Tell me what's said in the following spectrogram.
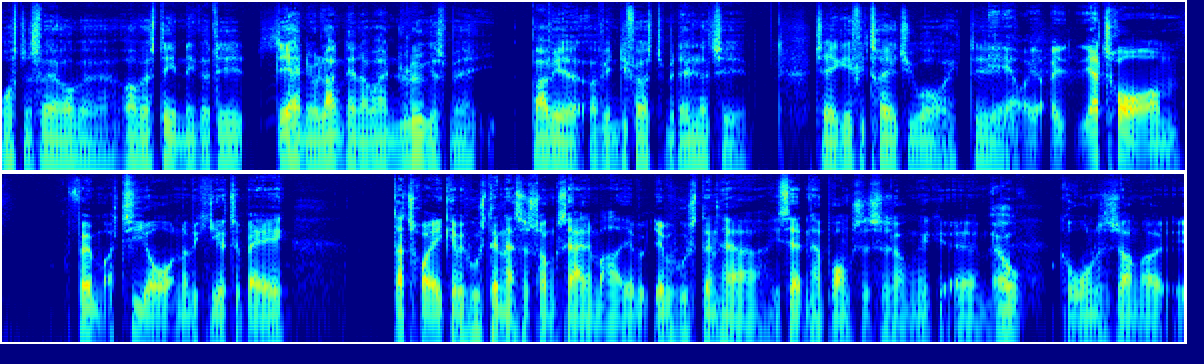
rustne svær op af, op af stenen, ikke? og det, det er han jo langt hen ad vejen lykkes med, bare ved at vinde de første medaljer til, til AGF i 23 år. Ikke? Det, ja, og jeg, jeg tror om 5 og 10 år, når vi kigger tilbage, der tror jeg ikke, jeg vil huske den her sæson særlig meget. Jeg vil, jeg vil huske den her, især den her bronzesæson, ikke? Øhm, jo. Coronasæson. Og, øh,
